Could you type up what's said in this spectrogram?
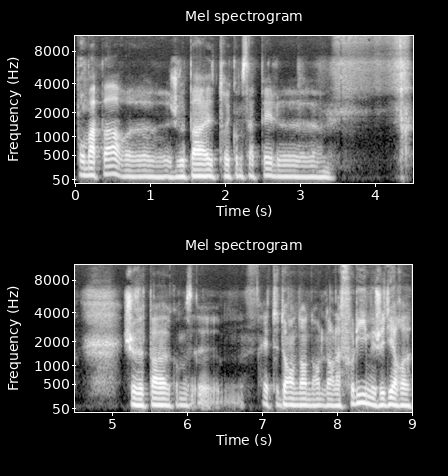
Pour ma part, euh, je veux pas être comme ça s'appelle, euh, je veux pas comme être dans la folie, mais je veux dire,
